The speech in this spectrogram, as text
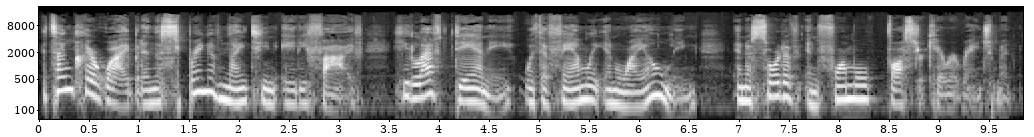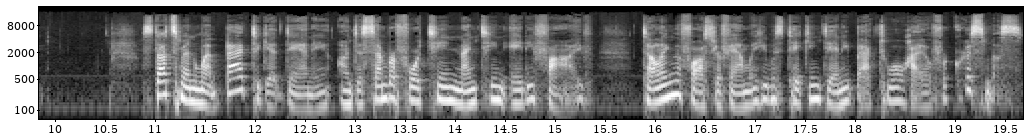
It's unclear why, but in the spring of 1985, he left Danny with a family in Wyoming in a sort of informal foster care arrangement. Stutzman went back to get Danny on December 14, 1985, telling the foster family he was taking Danny back to Ohio for Christmas.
